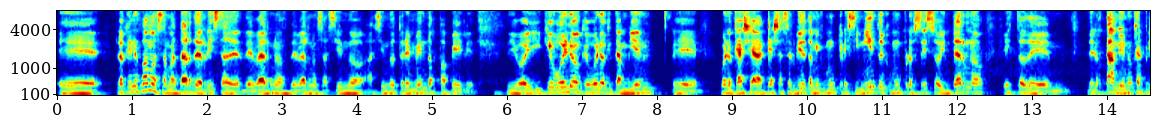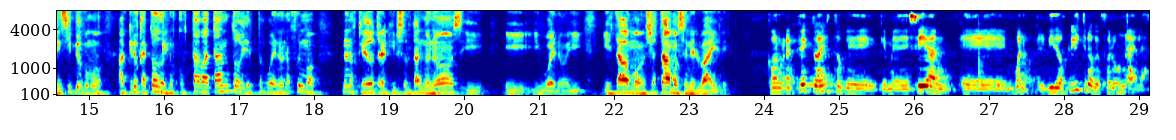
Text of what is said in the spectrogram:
eh, lo que nos vamos a matar de risa de, vernos, de vernos haciendo, haciendo tremendos papeles. Digo, y qué bueno, qué bueno que también eh, bueno, que haya, que haya servido también como un crecimiento y como un proceso interno esto de, los cambios, ¿no? Que al principio como, ah, creo que a todos nos costaba tanto y después, bueno, no fuimos, no nos quedó otra que ir soltándonos y, bueno, y, estábamos, ya estábamos en el baile. Con respecto a esto que, me decían, eh, bueno, el videoclip creo que fueron una de las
